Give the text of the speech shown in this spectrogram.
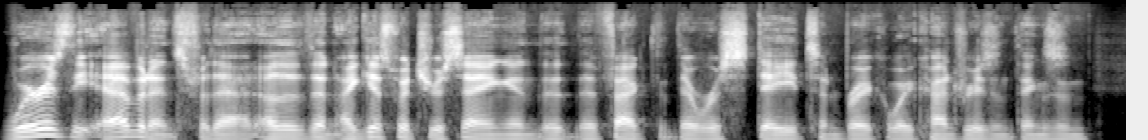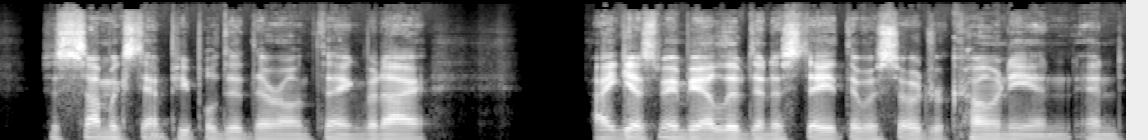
where is the evidence for that other than i guess what you're saying and the, the fact that there were states and breakaway countries and things and to some extent people did their own thing but i i guess maybe i lived in a state that was so draconian and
